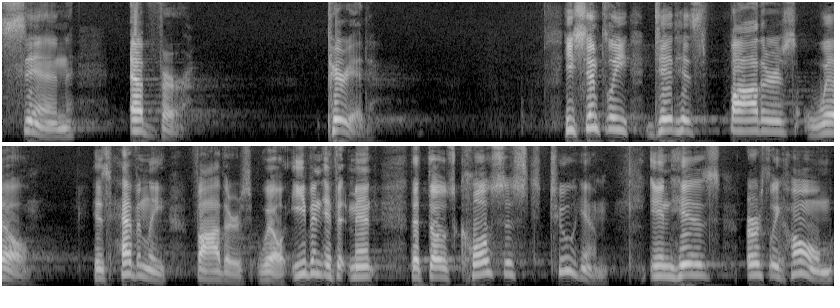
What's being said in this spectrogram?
sin ever. Period. He simply did his Father's will, his heavenly Father's will, even if it meant that those closest to him in his earthly home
